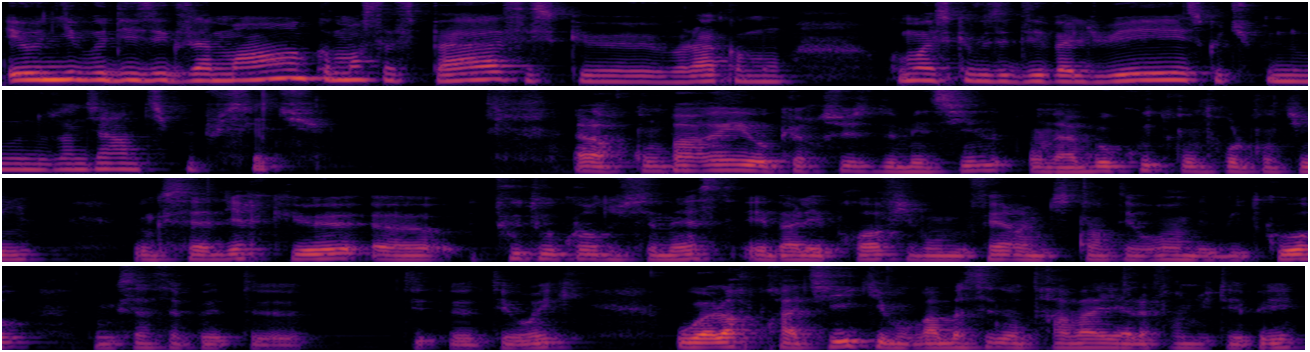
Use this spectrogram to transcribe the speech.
Et au niveau des examens, comment ça se passe? Est-ce que voilà comment comment est-ce que vous êtes évalué? Est-ce que tu peux nous, nous en dire un petit peu plus là-dessus? Alors comparé au cursus de médecine, on a beaucoup de contrôle continu. Donc c'est-à-dire que euh, tout au cours du semestre, eh ben, les profs ils vont nous faire une petite interro en début de cours, donc ça ça peut être théorique, ou alors pratique, ils vont ramasser notre travail à la fin du TP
